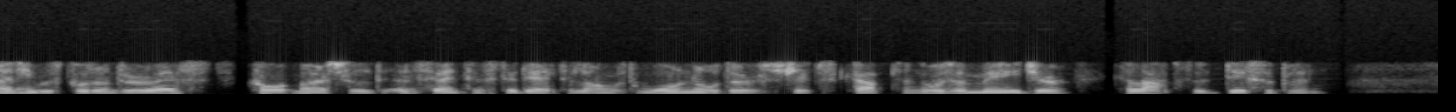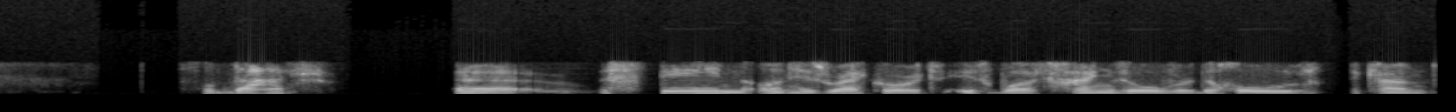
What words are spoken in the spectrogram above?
And he was put under arrest, court martialed, and sentenced to death along with one other ship's captain. There was a major collapse of discipline. So that uh, stain on his record is what hangs over the whole account.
